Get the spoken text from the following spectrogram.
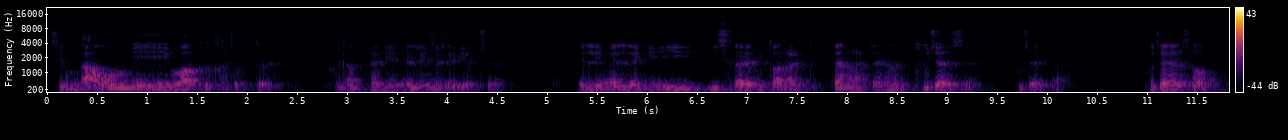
지금 나오미와 그 가족들, 그 남편이 엘리멜렉이었죠. 엘리멜렉이 이 이스라엘을 떠날, 떠날 때는 부자였어요. 부자였다. 부자여서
